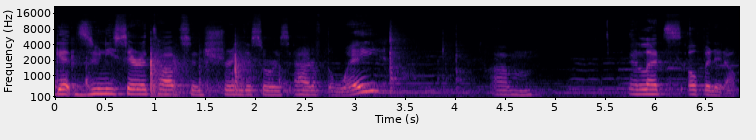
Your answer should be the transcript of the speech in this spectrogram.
get Zuniceratops and Shringasaurus out of the way. Um, and let's open it up.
